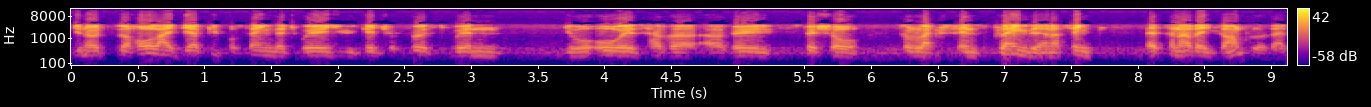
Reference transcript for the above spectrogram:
you know, to the whole idea of people saying that where you get your first win you will always have a, a very special sort of like sense playing there. And I think that's another example of that.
